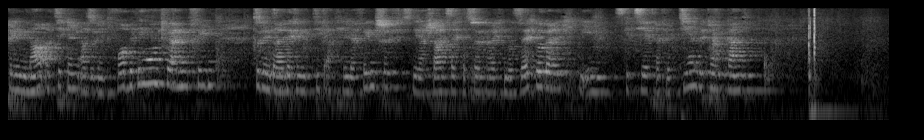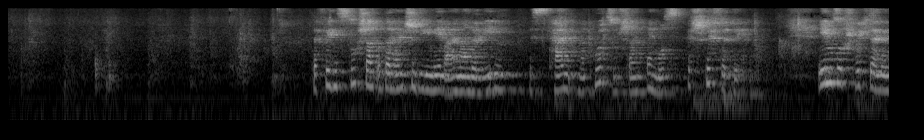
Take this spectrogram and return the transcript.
Präliminarartikeln, also den Vorbedingungen für einen Frieden, zu den drei Definitivartikeln der Friedensschrift, die das Staatsrecht, das Völkerrecht und das Weltbürgerrecht, die eben skizziert reflektieren, betont Kant, Der Friedenszustand unter Menschen, die nebeneinander leben, ist kein Naturzustand, er muss gestiftet werden. Ebenso spricht er in den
